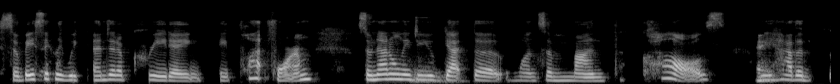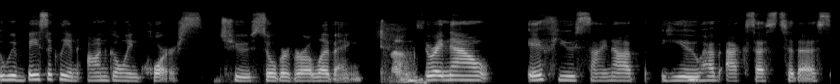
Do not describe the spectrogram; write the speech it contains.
So basically, we ended up creating a platform. So not only do you get the once a month calls, we have a we have basically an ongoing course to sober girl living. Um, so right now if you sign up, you mm. have access to this.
